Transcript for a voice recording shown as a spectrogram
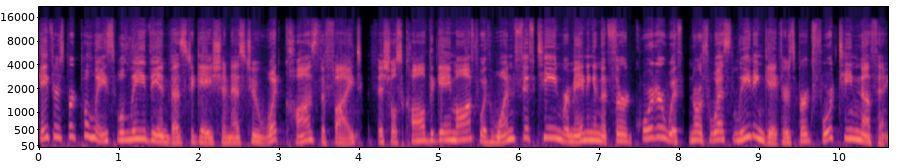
Gaithersburg police will lead the investigation as to what caused the fight. Officials called the game off with 115 remaining in the third quarter with Northwest leading Gaithersburg 14 0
